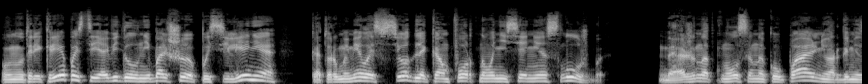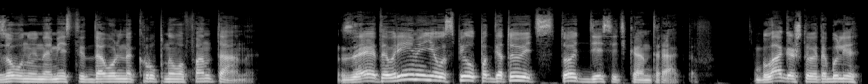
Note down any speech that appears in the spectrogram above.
внутри крепости я видел небольшое поселение, в котором имелось все для комфортного несения службы. Даже наткнулся на купальню, организованную на месте довольно крупного фонтана. За это время я успел подготовить 110 контрактов. Благо, что это были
